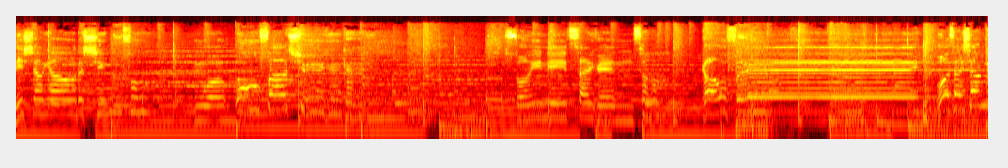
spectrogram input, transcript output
你想要的幸福，我无法去给，所以你才远走高飞。我在想你，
